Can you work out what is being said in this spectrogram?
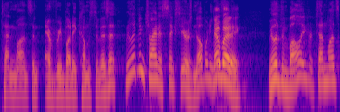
ten months and everybody comes to visit, we lived in China six years. Nobody. Nobody. visited. We lived in Bali for ten months.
